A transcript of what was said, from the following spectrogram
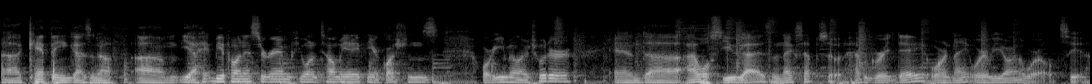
uh, can't thank you guys enough. Um, yeah, hit me up on Instagram if you want to tell me anything or questions, or email or Twitter. And uh, I will see you guys in the next episode. Have a great day or night wherever you are in the world. See ya.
